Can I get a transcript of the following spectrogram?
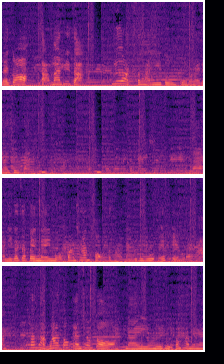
และก็สามารถที่จะเลือกสถานีตรงพวงมาลัยได้เช่นกัน อันนี้ก็จะเป็นในโหมดฟังก์ชันของสถานีวิทยุ FM นะคะ ถ้าหากว่าต้องการเชื่อมต่อในมือถือต้องทำยังไง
